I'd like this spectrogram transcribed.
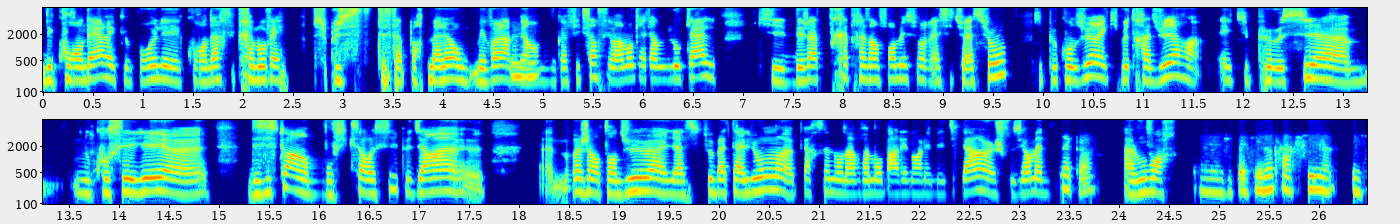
des courants d'air et que pour eux, les courants d'air, c'est très mauvais je sais plus si ça porte malheur, mais voilà. Mais un, donc un fixeur, c'est vraiment quelqu'un de local qui est déjà très très informé sur la situation, qui peut conduire et qui peut traduire et qui peut aussi euh, nous conseiller euh, des histoires. Un bon fixeur aussi, il peut dire ah, euh, moi j'ai entendu il y a ce bataillon, personne n'en a vraiment parlé dans les médias, je vous y emmène. D'accord. Allons voir. J'ai passé une autre archive ici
